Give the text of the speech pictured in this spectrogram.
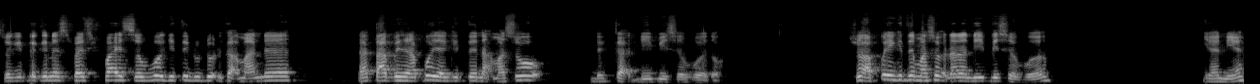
So kita kena specify server kita duduk dekat mana, database apa yang kita nak masuk dekat db server tu. So apa yang kita masuk dalam db server yang ni ya.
